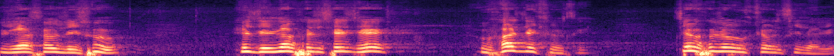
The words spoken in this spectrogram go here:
विलासराव देशमुख हे जिल्हा परिषदेचे उपाध्यक्ष होते. ते पुढे मुख्यमंत्री झाले.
